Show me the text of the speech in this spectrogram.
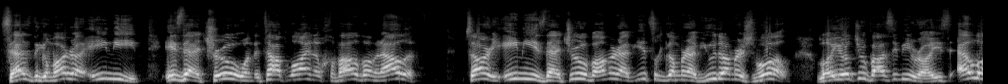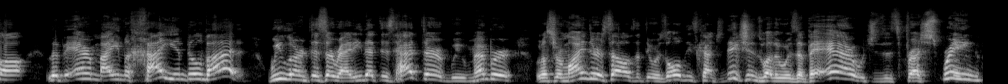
Says the Gemara, Aini, is that true? On the top line of Chaval and Aleph. Sorry, Aini, is that true? Amar Rav Yitzchak, Amar Rav Yudah, Amar Shmuel. Lo yotru pasi birois, ella lebe'er mayim chayim bilvad. We learned this already that this heter, we remember, let's remind ourselves that there was all these contradictions, whether it was a be'er, which is this fresh spring,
